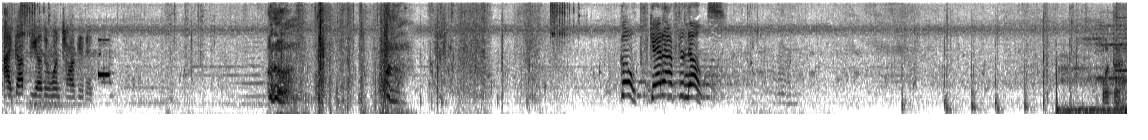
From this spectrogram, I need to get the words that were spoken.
I got the other one targeted. Get after Notes. What the?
